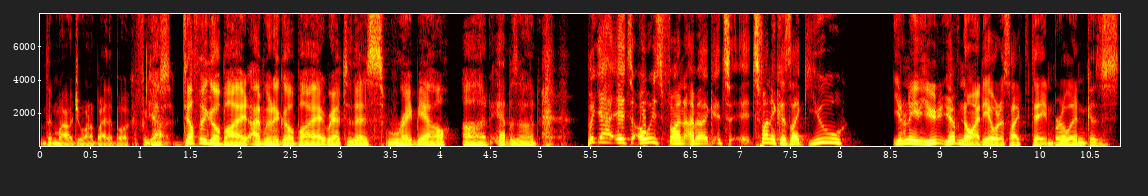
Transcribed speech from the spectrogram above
then why would you want to buy the book if we Yeah, just definitely go buy it. I'm gonna go buy it right after this, right meow, on Amazon. But yeah, it's always fun. I mean, like it's it's funny because like you you don't even, you, you have no idea what it's like to date in Berlin because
